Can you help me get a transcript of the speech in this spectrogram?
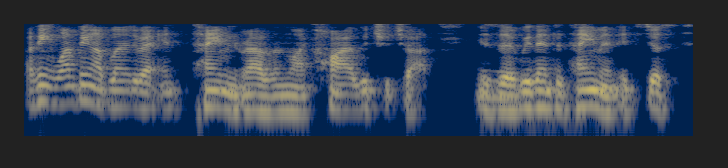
I think one thing I've learned about entertainment rather than like high literature is that with entertainment, it's just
